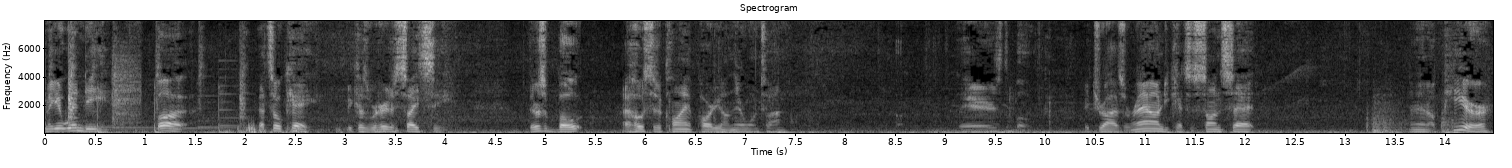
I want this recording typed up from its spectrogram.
Gonna get windy, but that's okay because we're here to sightsee. There's a boat. I hosted a client party on there one time. There's the boat. It drives around, you catch the sunset. And then up here,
